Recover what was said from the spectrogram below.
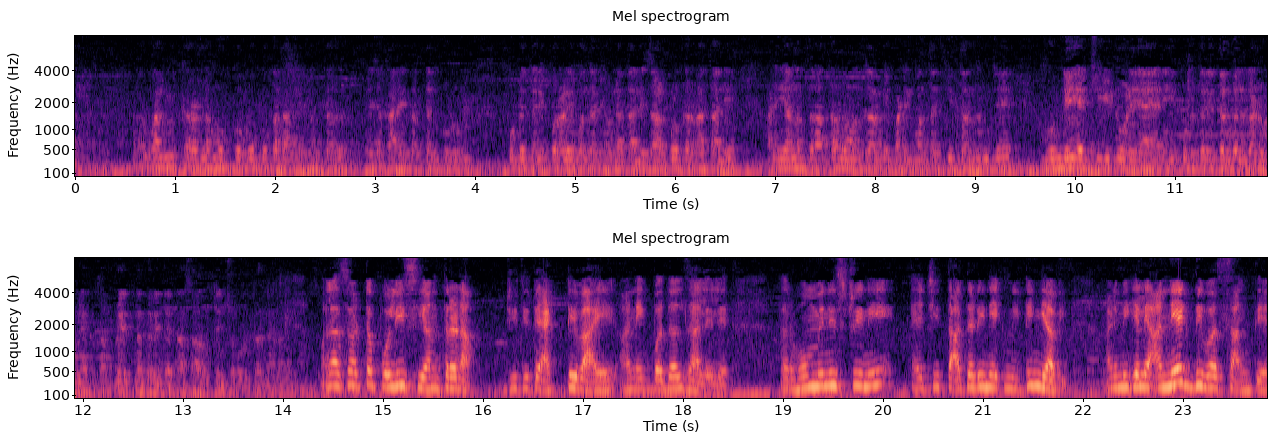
आहे वाल्मिक कराडला मोको मोकोका लागल्यानंतर त्याच्या कार्यकर्त्यांकडून कुठेतरी परळी बंद ठेवण्यात आली जाळपोळ करण्यात आली. आणि यानंतर आता मनोज जारंगे पाटील म्हणतात की धनंजय मुंडे यांची ही टोळी आहे आणि कुठेतरी दंगल घडवण्याचा प्रयत्न करीत आहेत असा आरोप त्यांच्याकडून करण्यात आला. मला असं वाटतं पोलीस यंत्रणा जी तिथे ऍक्टिव्ह आहे अनेक बदल झालेले आहेत. तर होम मिनिस्ट्रीनी ह्याची तातडीने एक मीटिंग घ्यावी. आणि मी गेले अनेक दिवस सांगते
